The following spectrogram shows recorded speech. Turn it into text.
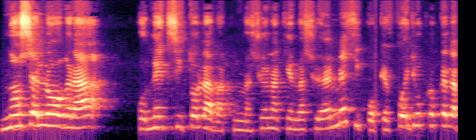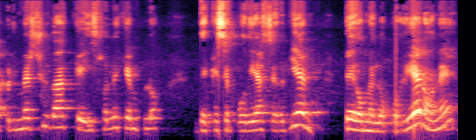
no se logra con éxito la vacunación aquí en la Ciudad de México, que fue yo creo que la primera ciudad que hizo el ejemplo de que se podía hacer bien, pero me lo corrieron, ¿eh?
